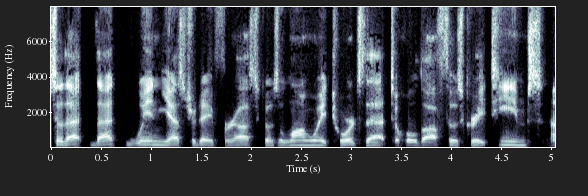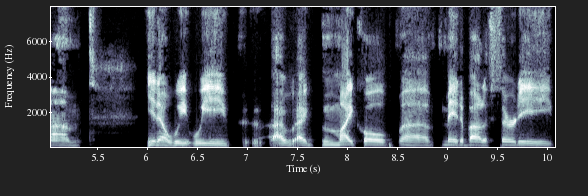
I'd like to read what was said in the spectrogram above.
so that that win yesterday for us goes a long way towards that to hold off those great teams. Um, you know, we we I, I, Michael uh, made about a thirty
